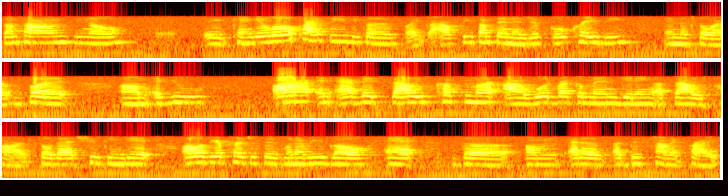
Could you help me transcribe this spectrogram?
Sometimes, you know, it can get a little pricey because like I'll see something and just go crazy in the store. But um, if you are an avid Sally's customer, I would recommend getting a Sally's card so that you can get all of your purchases whenever you go at the um, at a, a discounted price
